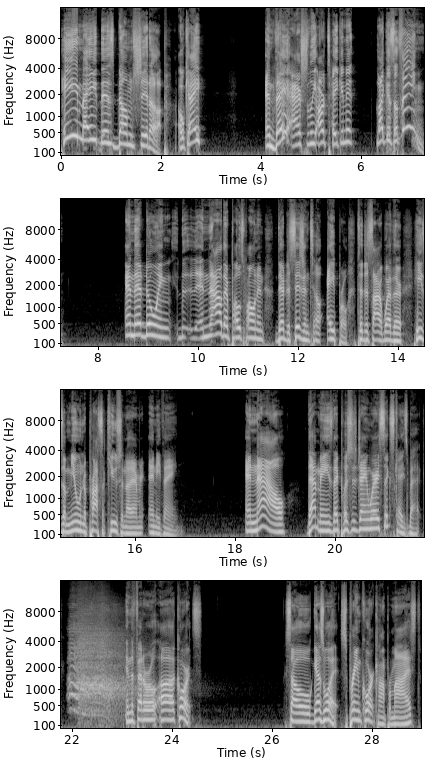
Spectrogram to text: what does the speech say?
He made this dumb shit up, okay? And they actually are taking it like it's a thing. And they're doing, and now they're postponing their decision till April to decide whether he's immune to prosecution or anything. And now that means they push his January 6th case back oh, in the federal uh, courts. So guess what? Supreme Court compromised.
